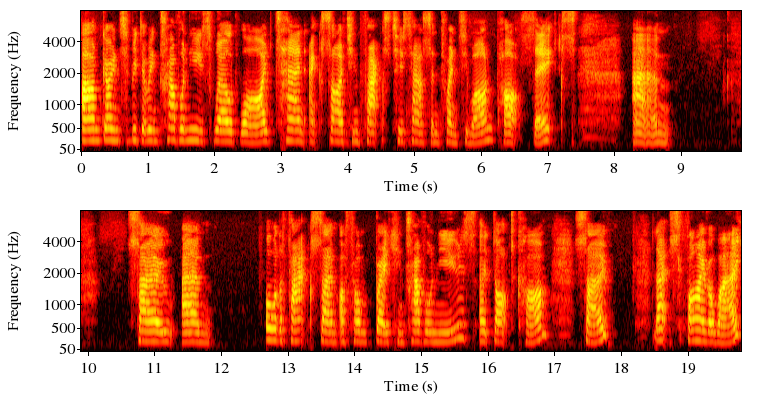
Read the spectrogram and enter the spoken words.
I'm going to be doing travel news worldwide 10 exciting facts 2021 part 6 um so um all the facts um, are from breakingtravelnews.com so let's fire away.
